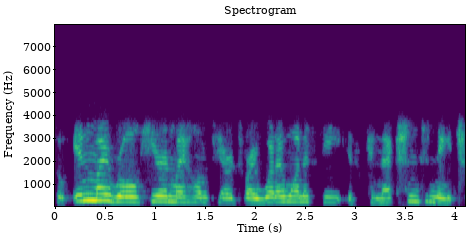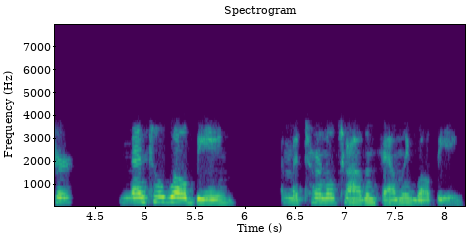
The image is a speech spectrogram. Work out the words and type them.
So in my role here in my home territory, what I want to see is connection to nature, mental well-being, and maternal child and family well-being.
